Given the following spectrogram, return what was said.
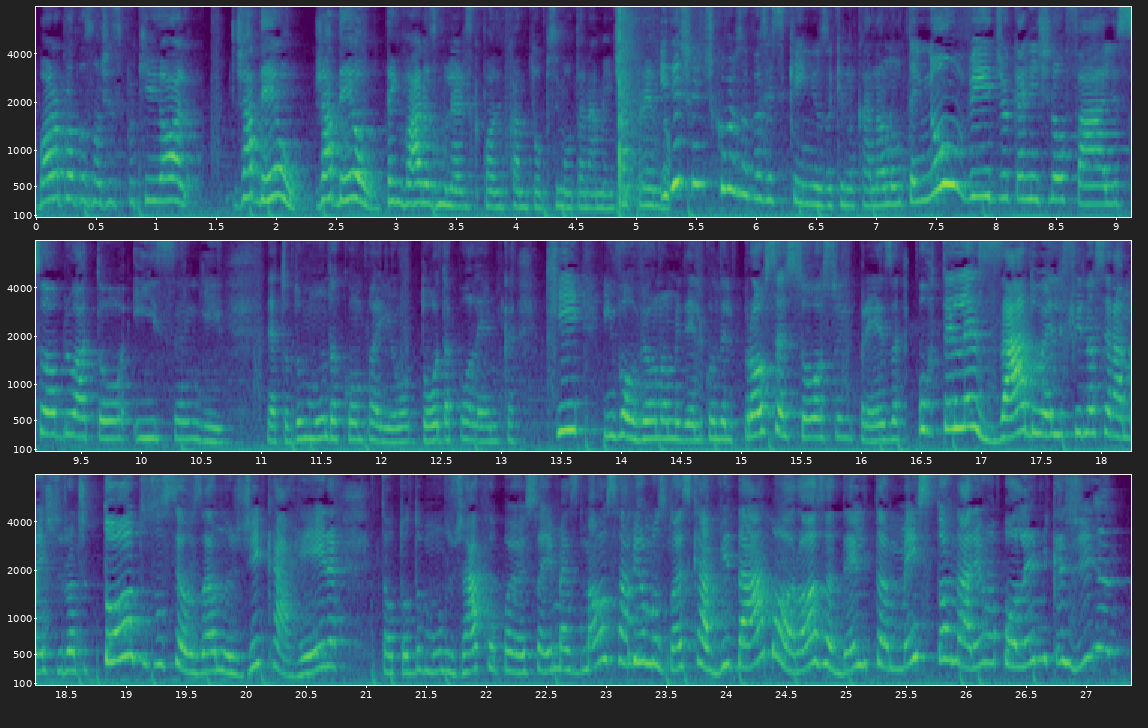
bora pra outras notícias, porque, olha, já deu, já deu. Tem várias mulheres que podem ficar no topo simultaneamente. Aprendam. E que a gente começou a fazer esse K-News aqui no canal, não tem um vídeo que a gente não fale sobre o ator Lee Sang-gi. Né? Todo mundo acompanhou toda a polêmica que envolveu o nome dele quando ele processou a sua empresa por ter lesado ele financeiramente durante todos os seus anos de carreira. Então todo mundo já acompanhou isso aí, mas mal sabíamos nós que a vida amorosa dele também se tornaria uma polêmica gigantesca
